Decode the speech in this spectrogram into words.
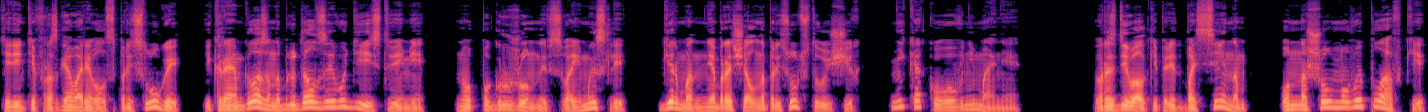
Терентьев разговаривал с прислугой и краем глаза наблюдал за его действиями, но, погруженный в свои мысли, Герман не обращал на присутствующих никакого внимания. В раздевалке перед бассейном он нашел новые плавки,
